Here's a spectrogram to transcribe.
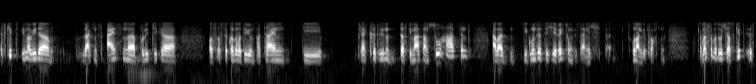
Es gibt immer wieder seitens einzelner Politiker aus, aus der konservativen Parteien, die vielleicht kritisieren, dass die Maßnahmen zu hart sind, aber die grundsätzliche Richtung ist eigentlich äh, unangefochten. Was es aber durchaus gibt, ist,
